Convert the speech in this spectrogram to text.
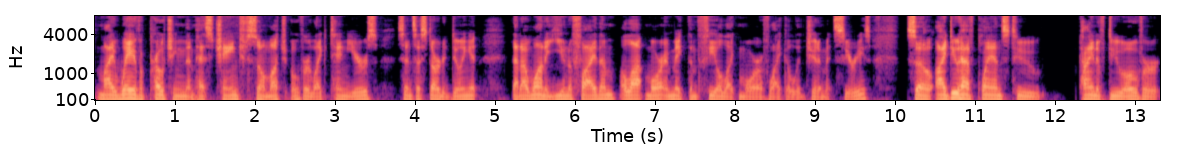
my way of approaching them has changed so much over like ten years since I started doing it that I want to unify them a lot more and make them feel like more of like a legitimate series. So I do have plans to kind of do over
